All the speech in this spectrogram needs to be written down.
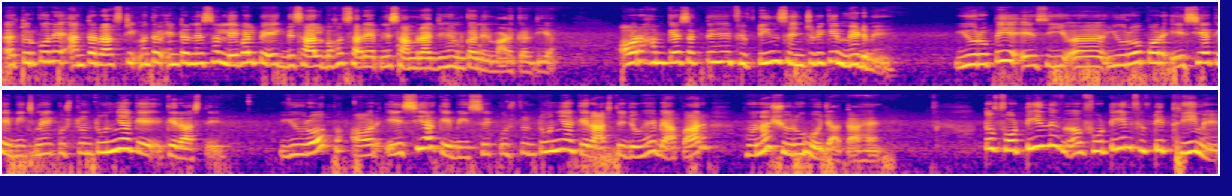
तुर्कों ने अंतर्राष्ट्रीय मतलब इंटरनेशनल लेवल पे एक विशाल बहुत सारे अपने साम्राज्य हैं उनका निर्माण कर दिया। और हम कह सकते हैं फिफ्टीन सेंचुरी के मिड में यूरोपीय यूरोप और एशिया के बीच में कुश्तुनतुनिया के के रास्ते, यूरोप और एशिया के बीच से कुश्तुनतुनिया के रास्ते जो है व्यापार होना शुरू हो जाता है। तो फोर्टीन फोर्टीन फिफ्टी थ्री में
